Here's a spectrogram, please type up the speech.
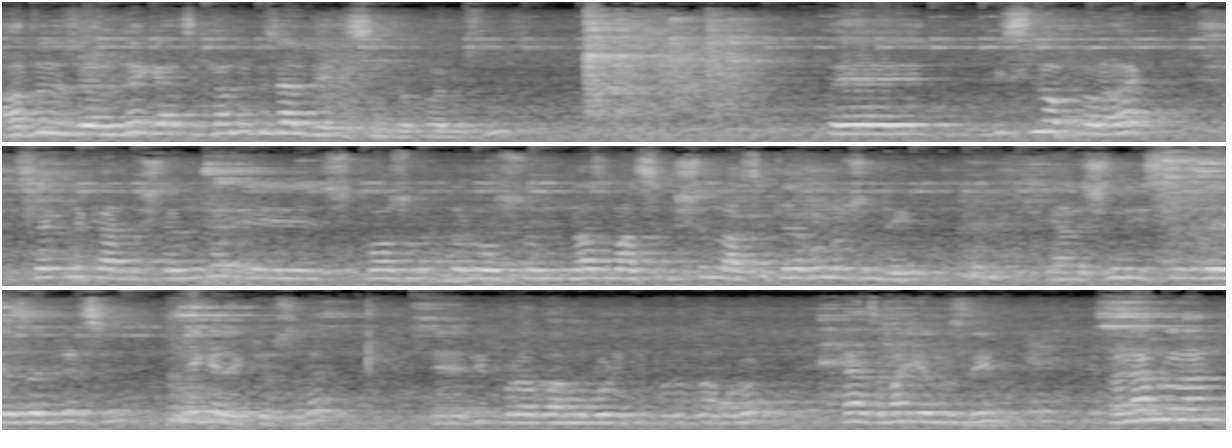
adı üzerinde gerçekten de güzel bir isim de koymuşsunuz. Ee, bir Sinoplu olarak sevgili kardeşlerim de e, sponsorlukları olsun, ne zaman sıkışırlarsa telefonun ucundayım. Yani şimdi ismini de yazabilirsin. Ne gerekiyorsa da. Ee, bir program olur, iki program olur. Her zaman yanınızdayım. Önemli olan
